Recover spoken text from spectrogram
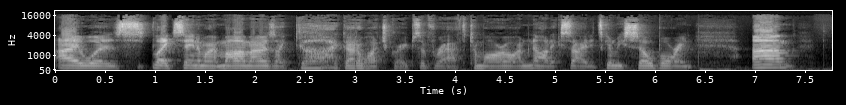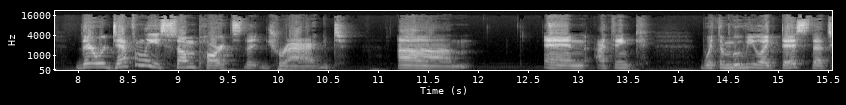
I was like saying to my mom, I was like, God, I gotta watch Grapes of Wrath tomorrow. I'm not excited. It's gonna be so boring. Um, there were definitely some parts that dragged. Um, and I think with a movie like this, that's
